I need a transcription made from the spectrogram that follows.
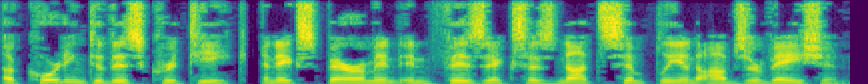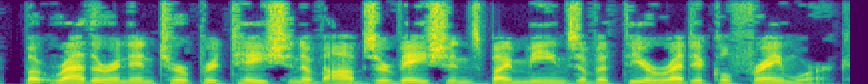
According to this critique, an experiment in physics is not simply an observation, but rather an interpretation of observations by means of a theoretical framework.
